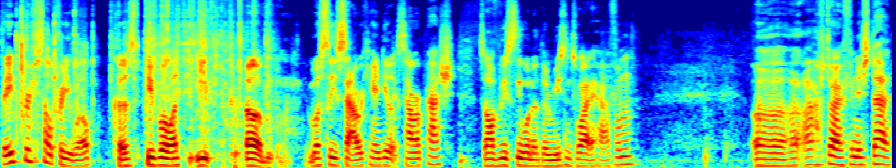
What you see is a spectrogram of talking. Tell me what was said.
they sell pretty well, because people like to eat, um, mostly sour candy, like Sour Patch. It's obviously one of the reasons why I have them uh, after I finished that,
